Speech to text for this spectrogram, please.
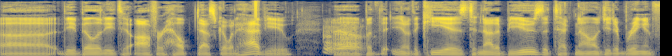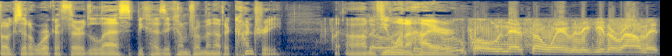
uh, the ability to offer help desk or what have you. Uh, but the, you know, the key is to not abuse the technology to bring in folks that'll work a third less because they come from another country. Um, if you want to There's a hire, loophole in that somewhere, but they get around it.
